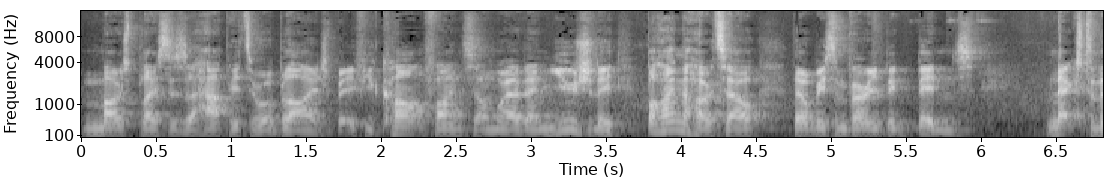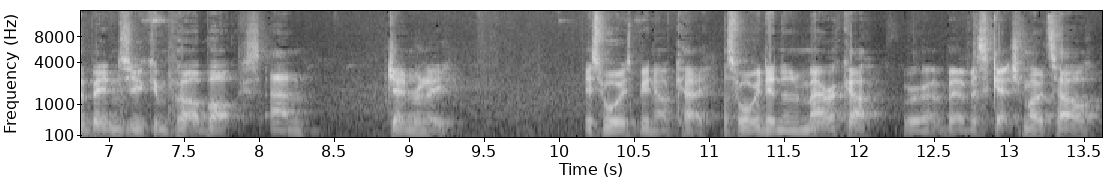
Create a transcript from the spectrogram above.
most places are happy to oblige, but if you can't find somewhere, then usually behind the hotel there'll be some very big bins. Next to the bins, you can put a box, and generally, it's always been okay. That's what we did in America. We were at a bit of a sketch motel.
